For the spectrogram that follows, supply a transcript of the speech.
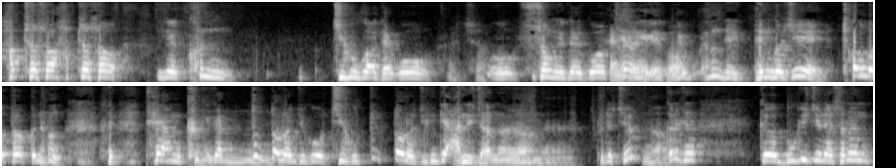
합쳐서 합쳐서 이게 큰 지구가 되고 그렇죠. 어, 수성이 되고 태양이 되고 된 것이 처음부터 그냥 태양 크기가 음. 뚝 떨어지고 지구 뚝 떨어진 게 아니잖아요. 네네. 네. 그렇죠? 네. 그렇게 그 무기질에서는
